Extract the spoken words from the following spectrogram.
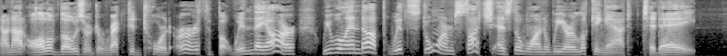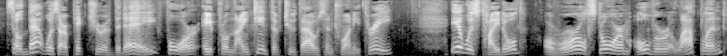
Now, not all of those are directed toward Earth, but when they are, we will end up with storms such as the one we are looking at today. So that was our picture of the day for April 19th of 2023. It was titled Auroral Storm over Lapland.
